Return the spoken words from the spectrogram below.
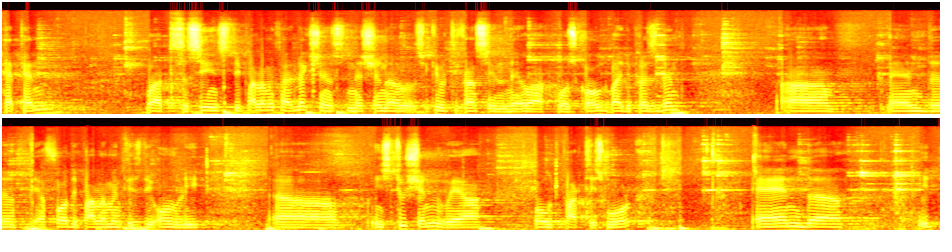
happen. But since the parliamentary elections, National Security Council never was called by the president, um, and uh, therefore the parliament is the only uh, institution where both parties work. And uh, it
